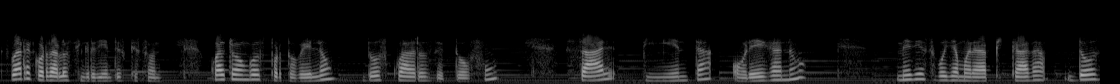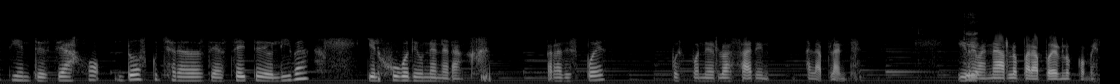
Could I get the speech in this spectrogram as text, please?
Les voy a recordar los ingredientes que son cuatro hongos portobelo, dos cuadros de tofu, sal, pimienta, orégano, media cebolla morada picada, dos dientes de ajo, dos cucharadas de aceite de oliva y el jugo de una naranja. Para después, pues ponerlo a asar en, a la plancha y rebanarlo para poderlo comer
